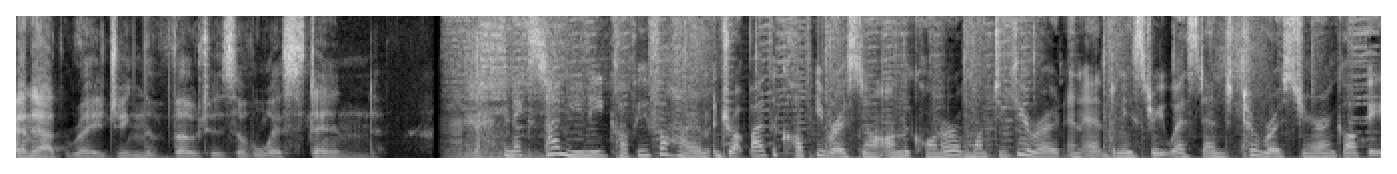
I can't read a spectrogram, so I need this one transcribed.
and outraging the voters of West End. Next time you need coffee for home, drop by the coffee roaster on the corner of Montague Road and Anthony Street, West End to roast your own coffee.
